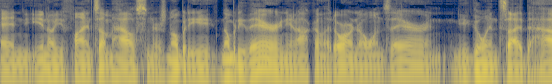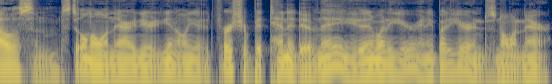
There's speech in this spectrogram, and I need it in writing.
and you know you find some house and there's nobody nobody there and you knock on the door and no one's there and you go inside the house and still no one there and you're you know you, at first you're a bit tentative hey anybody here? Anybody here? And there's no one there.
